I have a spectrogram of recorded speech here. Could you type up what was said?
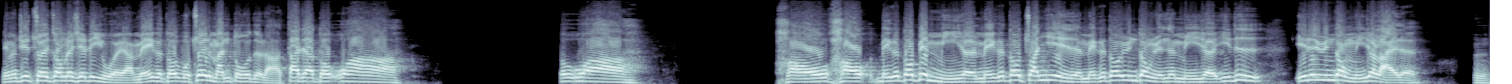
你们去追踪那些立委啊，每一个都我追的蛮多的啦，大家都哇，哇，好好，每个都变迷了，每个都专业的，每个都运动员的迷了，一日一日运动迷就来了，嗯，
